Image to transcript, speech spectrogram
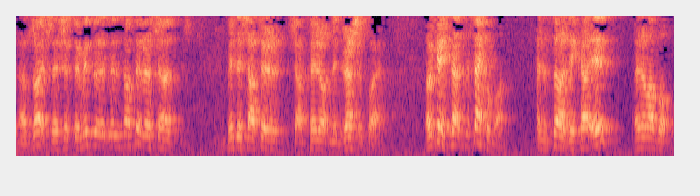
That's right. Okay, so that's the second one. And the third Ikka is Onam.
